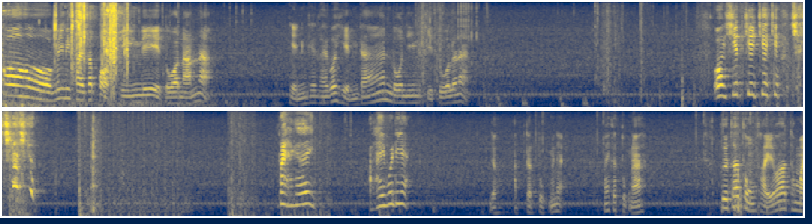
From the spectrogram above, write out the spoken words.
โอ้ไม่มีใครสปอร์ตจริงดิตัวนั้นน่ะ เห็นใครๆก็เห็นกัน โดนยิงไปกี่ตัวแล้วน่ะ โอ้ยเชิดเชิดเชิดเชิดเชิดเชิดชิดแม่งเอ้ยอะไรวะเนี่ย เดี๋ยวอัดกระตุกไหมเนี่ย ไม่กระตุกนะ คือถ้าสงสัยว่าทำไม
